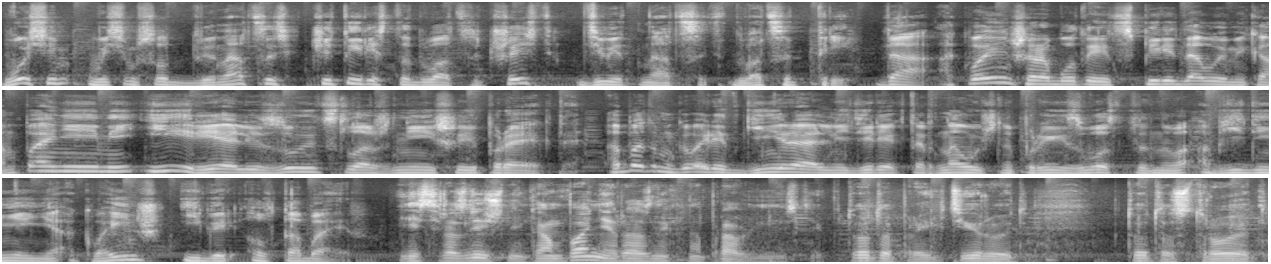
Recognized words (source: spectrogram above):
8 812 426 19 23. Да, Aquainch работает с передовыми компаниями и реализует сложнейшие проекты. Об этом говорит генеральный директор научно-производственного объединения Aquainch Игорь Алтабаев. Есть различные компании разных направленностей. Кто-то проектирует, кто-то строит,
